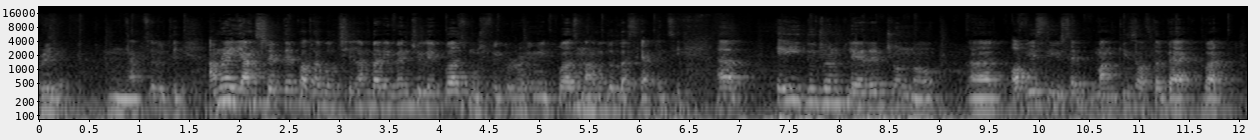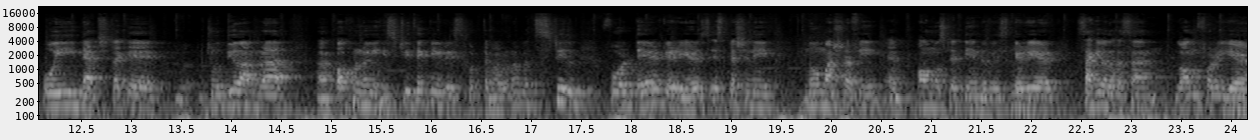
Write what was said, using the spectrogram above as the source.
ব্রিলিয়েন্ট অ্যাবসলিউটলি আমরা ইয়াংস্টারদের কথা বলছিলাম but eventually it was Mushfiqur Rahim it was Mahmudullah captaincy এই দুজন প্লেয়ারের জন্য obviously you said monkeys off the back but ওই ম্যাচটাকে যদিও আমরা কখনোই হিস্ট্রি থেকেই রেস করতে পারব না but still for their careers specially no Mashrafe almost at the end of his career Shakib Al Hasan gone for year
